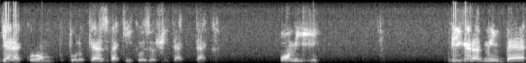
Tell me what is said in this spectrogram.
gyerekkoromtól kezdve kiközösítettek. Ami végeredményben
